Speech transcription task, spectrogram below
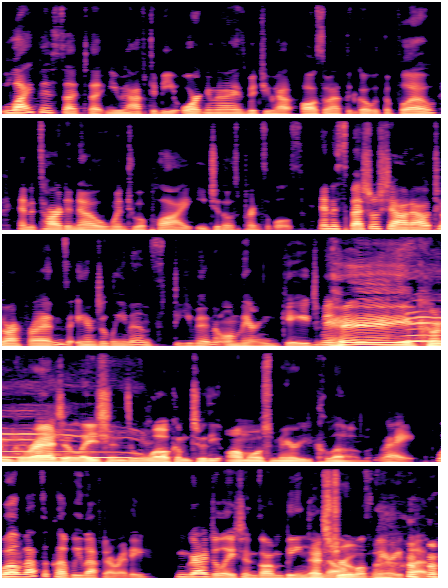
life is such that you have to be organized, but you have also have to go with the flow, and it's hard to know when to apply each of those principles. And a special shout out to our friends Angelina and Steven on their engagement. Hey, congratulations. Welcome to the Almost Married Club. Right. Well, that's a club we left already. Congratulations on being That's in the true. almost married club.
